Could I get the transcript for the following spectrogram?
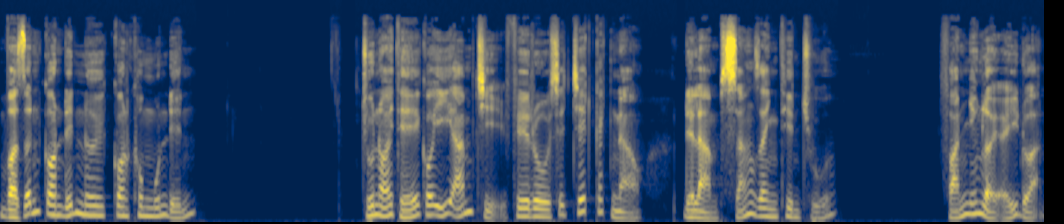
và dẫn con đến nơi con không muốn đến. Chúa nói thế có ý ám chỉ Phêrô sẽ chết cách nào để làm sáng danh Thiên Chúa. Phán những lời ấy đoạn,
